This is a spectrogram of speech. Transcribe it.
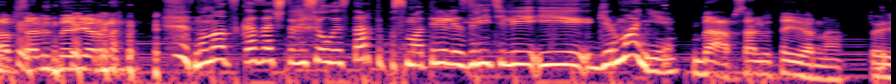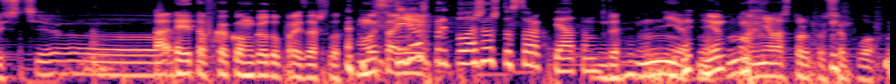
Абсолютно верно. Ну, надо сказать, что веселые старты посмотрели зрители и Германии. Да, абсолютно верно. То есть... Э... А это в каком году произошло? Мы с Сереж предположил, что в 45-м. Да. Нет, нет, ну, не настолько все плохо.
